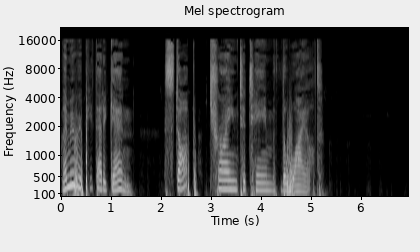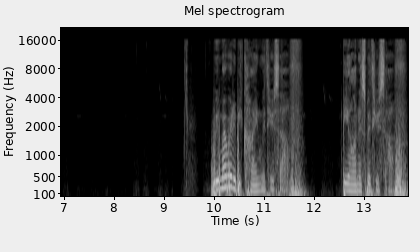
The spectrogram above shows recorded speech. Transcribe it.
Let me repeat that again. Stop trying to tame the wild. Remember to be kind with yourself. Be honest with yourself.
